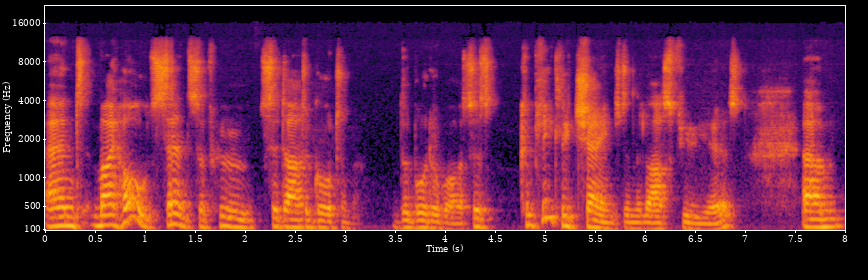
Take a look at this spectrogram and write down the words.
And my whole sense of who Siddhartha Gautama, the Buddha, was has completely changed in the last few years um,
